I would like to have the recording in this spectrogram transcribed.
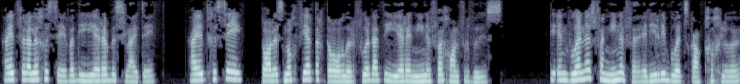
Hy het vir hulle gesê wat die Heere besluit het. Hy het gesê, daar is nog 40 dollar voordat die Heere Nineve gaan verwoes. Die inwoners van Nineve het hier die boodskap gegloe.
